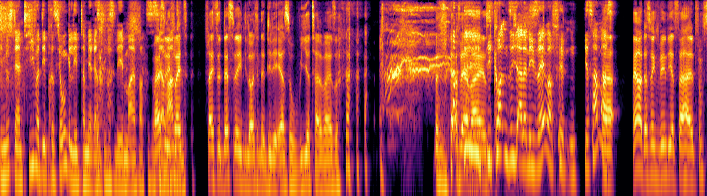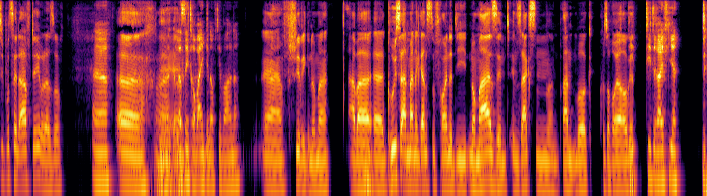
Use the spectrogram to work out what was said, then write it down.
Die müssten ja in tiefer Depression gelebt haben, ihr restliches Leben einfach. Das ist weißt ja du, nicht, Wahnsinn. vielleicht, vielleicht sind deswegen die Leute in der DDR so weird teilweise. wer, wer weiß. Die konnten sich alle nicht selber finden. Jetzt haben wir's. ja, ja, deswegen wählen die jetzt da halt 50% AfD oder so. Äh, Äh, nee, lass nicht drauf eingehen auf die Wahl, ne? Ja, schwierige Nummer. Aber äh, Grüße an meine ganzen Freunde, die normal sind in Sachsen und Brandenburg. Kuss auf euer Auge. Die, die drei, vier.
